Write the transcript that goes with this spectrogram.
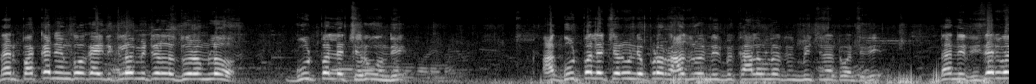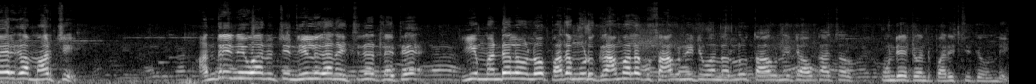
దాని పక్కన ఇంకొక ఐదు కిలోమీటర్ల దూరంలో గూడ్పల్లె చెరువు ఉంది. ఆ గూడ్పల్లె చెరువుని ఎప్పుడో రాజులు నిర్మి కాలంలో నిర్మించినటువంటిది. దాన్ని రిజర్వాయర్గా మార్చి అందరి నివా నుంచి నీళ్ళుగానే ఇచ్చినట్లయితే ఈ మండలంలో పదమూడు గ్రామాలకు సాగునీటి వనరులు తాగునీటి అవకాశాలు ఉండేటువంటి పరిస్థితి ఉంది.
